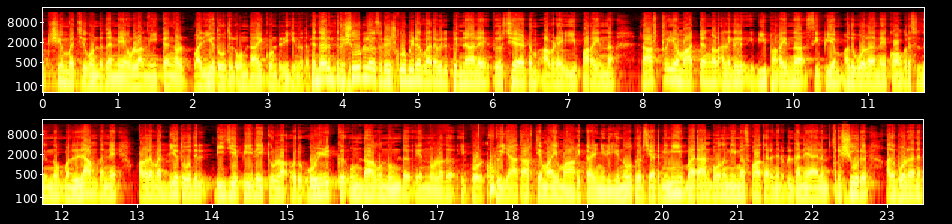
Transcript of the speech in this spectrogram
ലക്ഷ്യം വെച്ചുകൊണ്ട് തന്നെയുള്ള നീക്കങ്ങൾ വലിയ തോതിൽ ഉണ്ടായിക്കൊണ്ടിരിക്കുന്നത്. എന്തായാലും തൃശ്ശൂരിൽ സുരേഷ് ഗോപിയുടെ വരവിൽ പിന്നാലെ തീർച്ചയായിട്ടും അവിടെ ഈ പറയുന്ന രാഷ്ട്രീയ മാറ്റങ്ങൾ അല്ലെങ്കിൽ ഈ പറയുന്ന സി പി എം അതുപോലെ തന്നെ കോൺഗ്രസിൽ നിന്നും എല്ലാം തന്നെ വളരെ വലിയ തോതിൽ ബി ജെ പിയിലേക്കുള്ള ഒരു ഒഴുക്ക് ഉണ്ടാകുന്നുണ്ട് എന്നുള്ളത് ഇപ്പോൾ ഒരു യാഥാർത്ഥ്യമായി മാറിക്കഴിഞ്ഞിരിക്കുന്നു. തീർച്ചയായിട്ടും ഇനി വരാൻ പോകുന്ന നിയമസഭാ തെരഞ്ഞെടുപ്പിൽ തന്നെയായാലും തൃശ്ശൂർ അതുപോലെ തന്നെ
